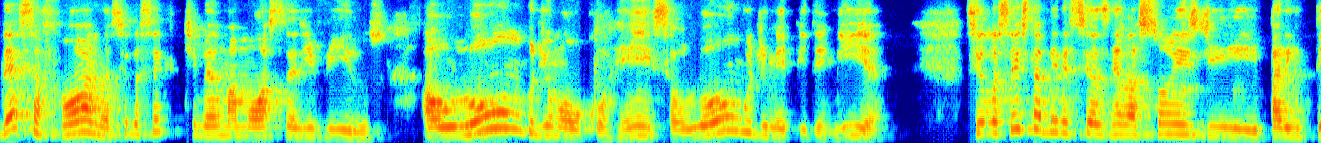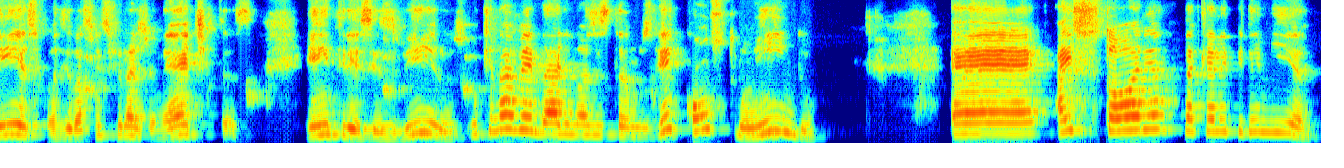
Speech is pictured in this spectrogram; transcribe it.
Dessa forma, se você tiver uma amostra de vírus ao longo de uma ocorrência, ao longo de uma epidemia, se você estabelecer as relações de parentesco, as relações filogenéticas entre esses vírus, o que na verdade nós estamos reconstruindo é a história daquela epidemia.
